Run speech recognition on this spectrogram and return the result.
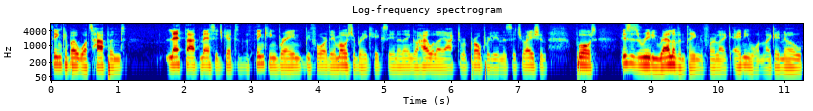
think about what's happened. Let that message get to the thinking brain before the emotional brain kicks in, and then go, how will I act appropriately in this situation? But this is a really relevant thing for like anyone. Like I know,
